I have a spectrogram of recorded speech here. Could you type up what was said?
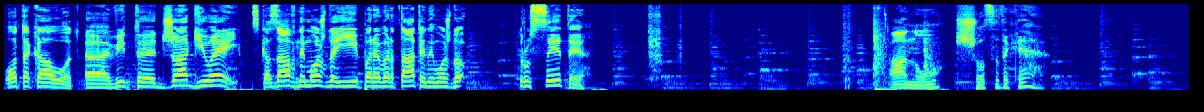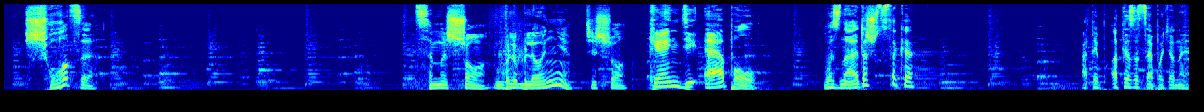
Отака от. Е, від е, Jug.ua. Сказав, не можна її перевертати, не можна трусити. А ну, що це таке? Що це? Це ми що, влюблені? Чи що? Candy Apple. Ви знаєте, що це таке? А ти, а ти за це потяни.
